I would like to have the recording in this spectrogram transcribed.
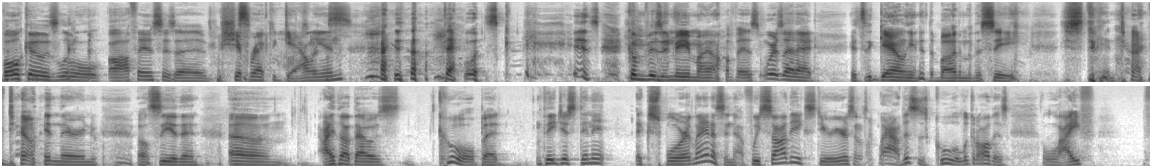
Vulko's little office is a shipwrecked galleon. I thought that was. It's, come visit me in my office. Where's that at? It's the galleon at the bottom of the sea. Just dive down in there, and I'll see you then. Um, I thought that was cool, but they just didn't explore Atlantis enough. We saw the exteriors, and I was like, "Wow, this is cool. Look at all this life f-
